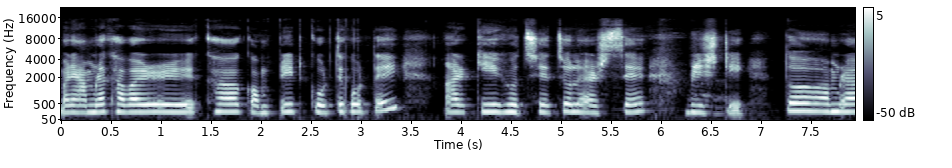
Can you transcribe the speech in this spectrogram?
মানে আমরা খাবার খাওয়া কমপ্লিট করতে করতেই আর কি হচ্ছে চলে আসছে বৃষ্টি। তো আমরা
